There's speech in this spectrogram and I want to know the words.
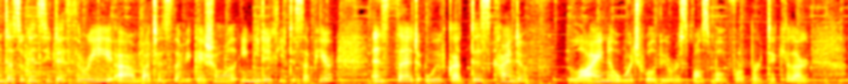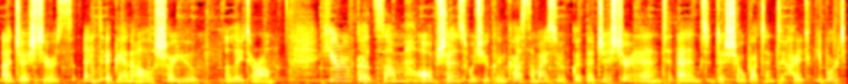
and as you can see, the three um, buttons navigation will immediately disappear. Instead, we've got this kind of line, which will be responsible for particular uh, gestures. And again, I'll show you later on. Here you've got some options which you can customize. So you've got the gesture hint and the show button to hide keyboard.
